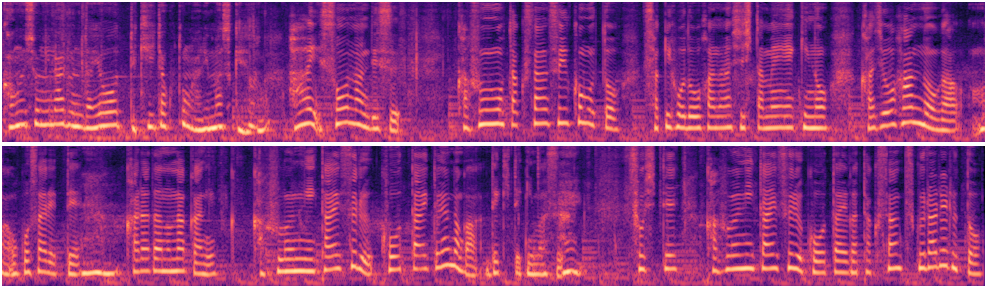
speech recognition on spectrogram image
花粉症になるんだよって聞いたことがありますけれど。はいそうなんです。花粉をたくさん吸い込むと先ほどお話しした免疫の過剰反応が、まあ、起こされて、うん、体の中に花粉に対する抗体というのができてきます、はい、そして花粉に対する抗体がたくさん作られると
